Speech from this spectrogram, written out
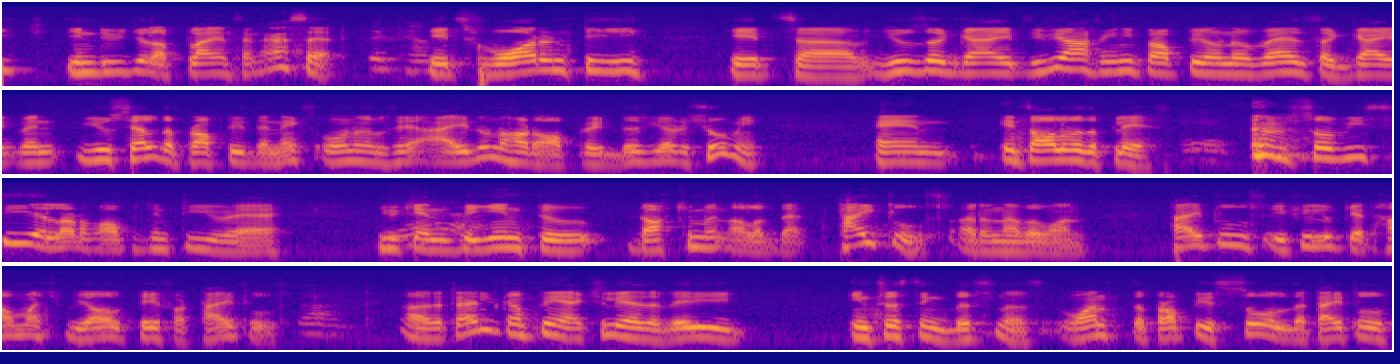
each individual appliance and asset. Its warranty, its uh, user guides. If you ask any property owner, where's the guide? When you sell the property, the next owner will say, I don't know how to operate this. You have to show me. And it's all over the place. Yes. so we see a lot of opportunity where you can begin to document all of that. Titles are another one. Titles, if you look at how much we all pay for titles. Uh, the title company actually has a very interesting business. Once the property is sold, the title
